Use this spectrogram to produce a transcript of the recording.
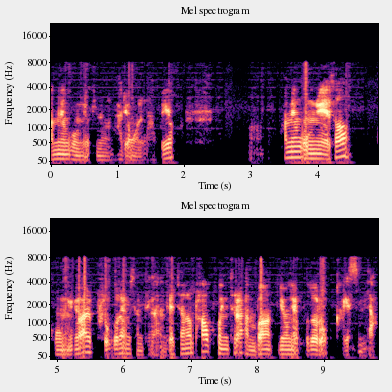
화면 공유 기능을 활용을 하고요. 어, 화면 공유에서 공유할 프로그램 선택하는데 저는 파워포인트를 한번 이용해 보도록 하겠습니다.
